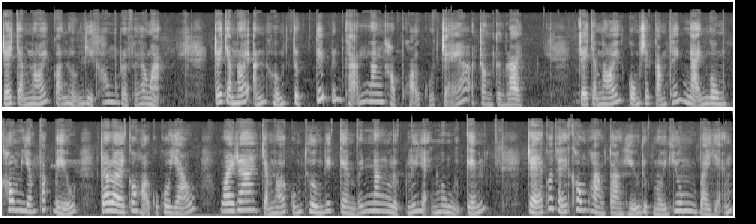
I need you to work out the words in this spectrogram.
trẻ chậm nói có ảnh hưởng gì không rồi phải không ạ? Trẻ chậm nói ảnh hưởng trực tiếp đến khả năng học hỏi của trẻ ở trong tương lai. Trẻ chậm nói cũng sẽ cảm thấy ngại ngùng, không dám phát biểu, trả lời câu hỏi của cô giáo. Ngoài ra, chậm nói cũng thường đi kèm với năng lực lý giải ngôn ngữ kém trẻ có thể không hoàn toàn hiểu được nội dung bài giảng,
